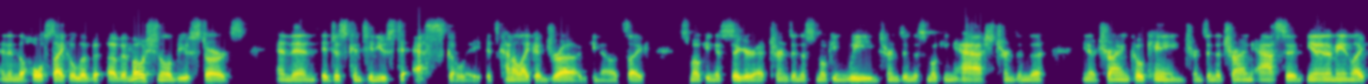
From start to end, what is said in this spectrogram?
and then the whole cycle of, of emotional abuse starts. And then it just continues to escalate. It's kind of like a drug, you know, it's like smoking a cigarette turns into smoking weed, turns into smoking hash, turns into you know trying cocaine turns into trying acid you know what i mean? Like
